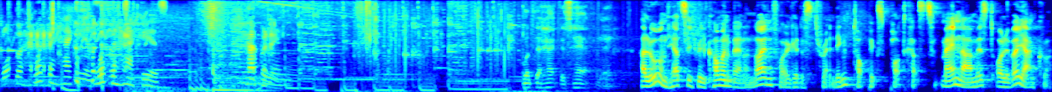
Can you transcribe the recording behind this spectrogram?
What the heck? What the heck is what the heck is happening? What the heck is happening? Hallo und herzlich willkommen bei einer neuen Folge des Trending Topics Podcasts. Mein Name ist Oliver Janko.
